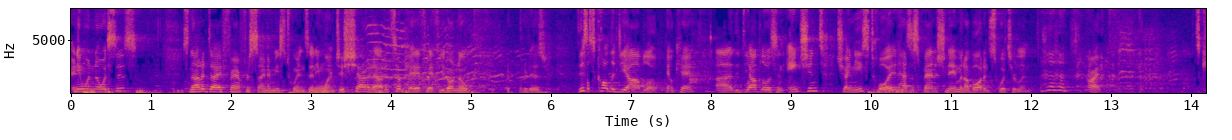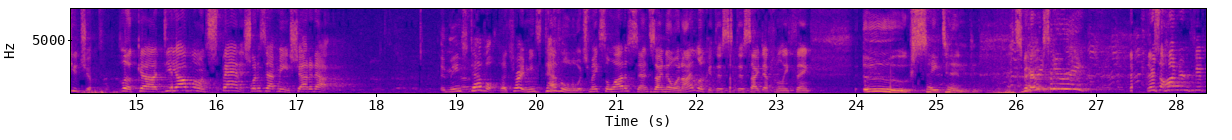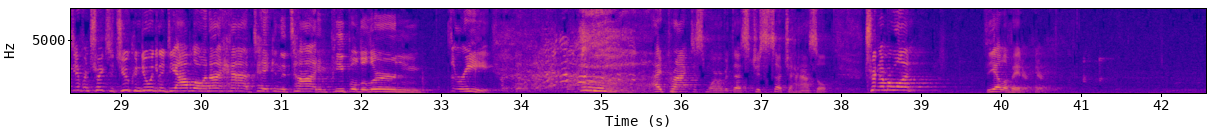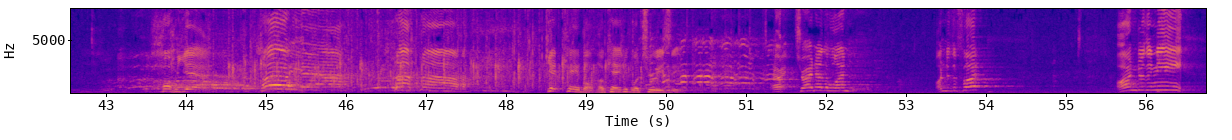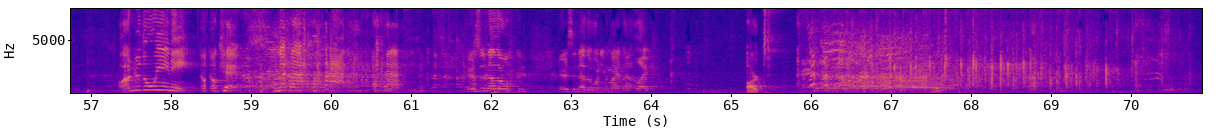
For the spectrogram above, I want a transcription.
Anyone know what this is? It's not a diaphragm for Siamese twins. Anyone? Just shout it out. It's okay if, if you don't know what it is. This is called the Diabolo, okay? Uh, the Diabolo is an ancient Chinese toy. It has a Spanish name, and I bought it in Switzerland. All right. It's cute joke. Look, uh, Diablo in Spanish, what does that mean? Shout it out. It means devil. That's right. It means devil, which makes a lot of sense. I know when I look at this, this I definitely think, ooh, Satan. It's very scary. There's 150 different tricks that you can do with the Diabolo, and I have taken the time, people, to learn three. I'd practice more, but that's just such a hassle. Trick number one the elevator. Here. Oh, yeah. Oh, yeah. Get cable, okay? People are too easy. All right, try another one. Under the foot. Under the knee. Weenie. Okay. Here's another one. Here's another one you might not like. Art.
